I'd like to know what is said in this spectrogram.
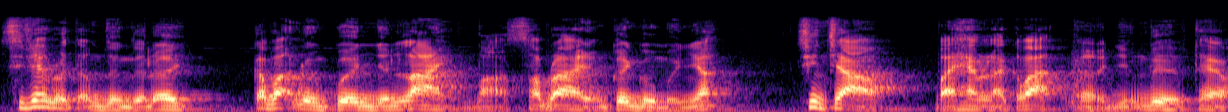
xin phép được tạm dừng tại đây. Các bạn đừng quên nhấn like và subscribe đến kênh của mình nhé. Xin chào và hẹn gặp lại các bạn ở những video tiếp theo.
